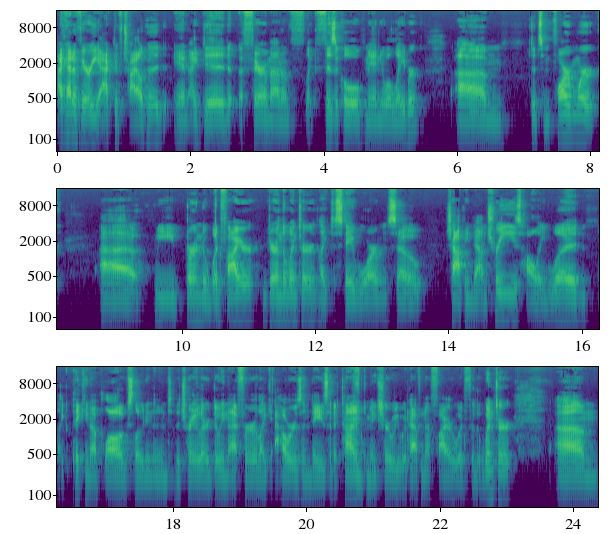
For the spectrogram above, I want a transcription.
I had a very active childhood and I did a fair amount of like physical manual labor. Um, did some farm work, uh, we burned a wood fire during the winter, like to stay warm. So chopping down trees, hauling wood, like picking up logs, loading them into the trailer, doing that for like hours and days at a time to make sure we would have enough firewood for the winter. Um,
